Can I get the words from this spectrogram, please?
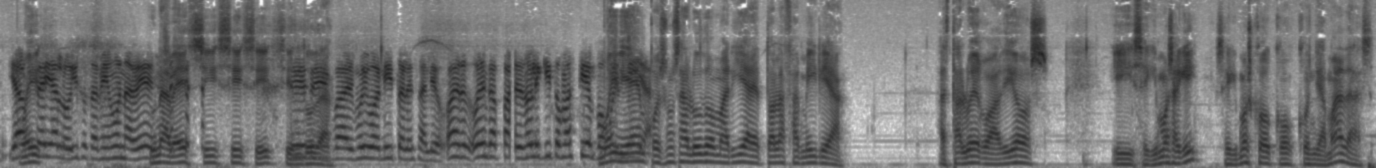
sí. Ya Muy- usted ya lo hizo también una vez. Una vez, sí, sí, sí, sin sí, duda. Padre, muy bonito le salió. Bueno, venga, padre, no le quito más tiempo. Muy bien, día. pues un saludo María a toda la familia. Hasta luego, adiós. Y seguimos aquí, seguimos co- co- con, llamadas.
